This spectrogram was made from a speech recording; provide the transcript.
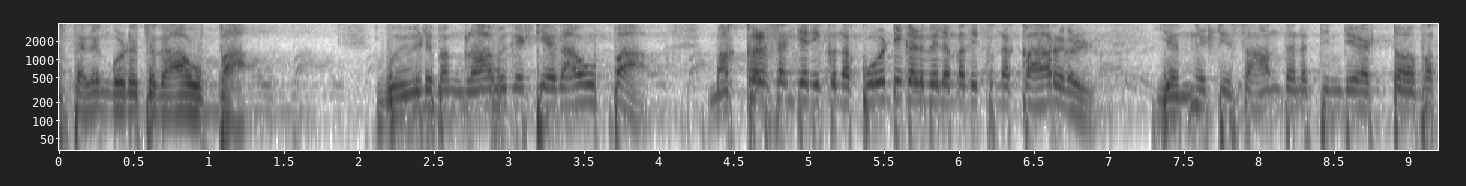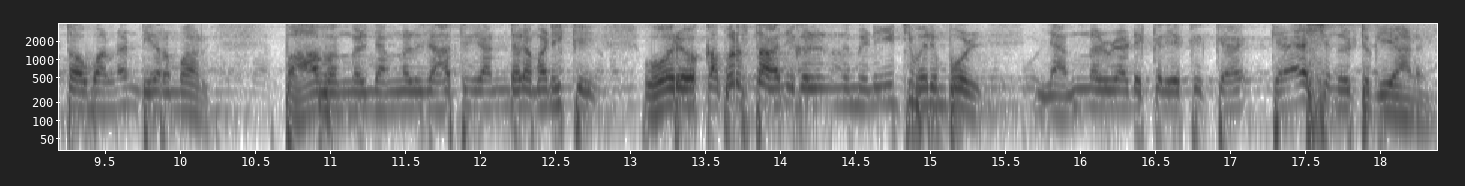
സ്ഥലം കൊടുത്തത് ആ ഉപ്പ. വീട് ബംഗ്ലാവ് കെട്ടിയത് ആ ഉപ്പ. മക്കൾ സഞ്ചരിക്കുന്ന കോടികൾ വിലമതിക്കുന്ന കാറുകൾ. എന്നിട്ട് സാന്ത്വനത്തിന്റെ എട്ടോ പത്തോ വളണ്ടിയർമാർ പാവങ്ങൾ ഞങ്ങൾ രാത്രി രണ്ടര മണിക്ക് ഓരോ കബർസ്ഥാനികളിൽ നിന്നും എണീറ്റ് വരുമ്പോൾ ഞങ്ങളുടെ അടുക്കലേക്ക് ക്യാ- ക്യാഷ് നീട്ടുകയാണ്.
